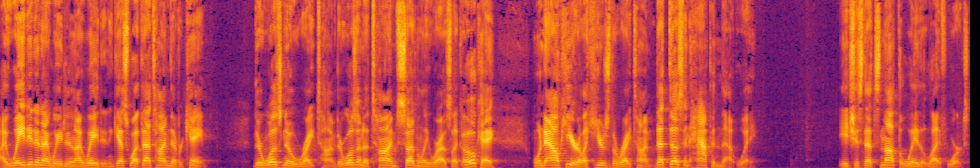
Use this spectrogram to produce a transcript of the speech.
I waited and I waited and I waited. And guess what? That time never came. There was no right time. There wasn't a time suddenly where I was like, oh, okay, well, now here, like, here's the right time. That doesn't happen that way. It's just that's not the way that life works.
